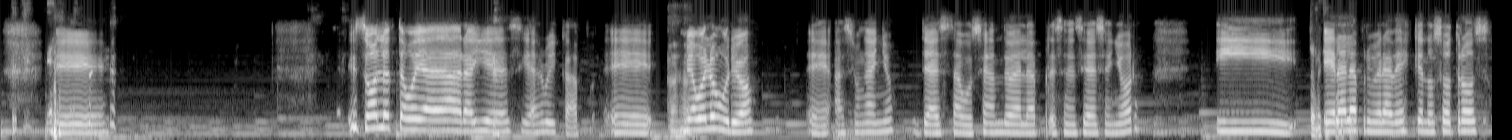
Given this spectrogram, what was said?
eh, y solo te voy a dar ahí decía el recap. Eh, mi abuelo murió eh, hace un año, ya está buceando a la presencia del Señor. Y era la primera vez que nosotros,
